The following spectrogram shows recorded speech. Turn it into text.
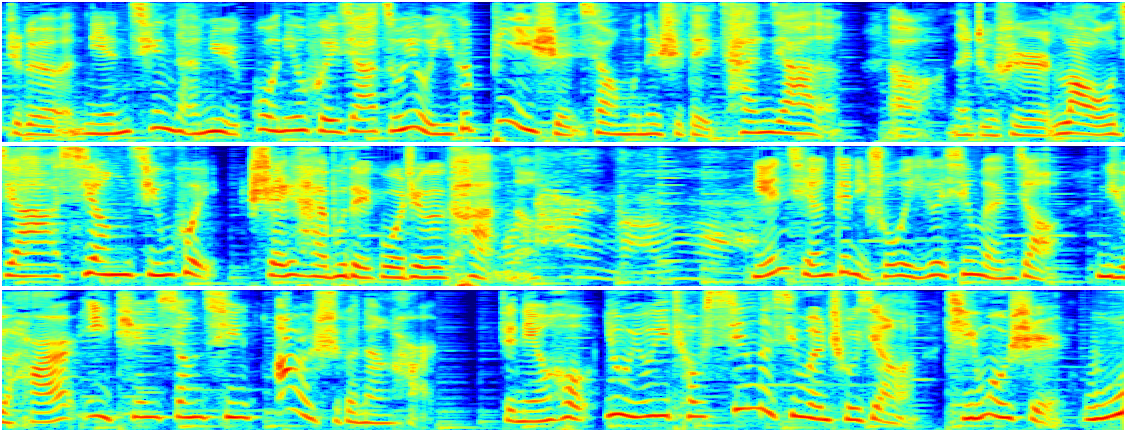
这个年轻男女过年回家总有一个必选项目，那是得参加的啊，那就是老家相亲会，谁还不得过这个坎呢？太难了。年前跟你说过一个新闻，叫女孩一天相亲二十个男孩。这年后又有一条新的新闻出现了，题目是舞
